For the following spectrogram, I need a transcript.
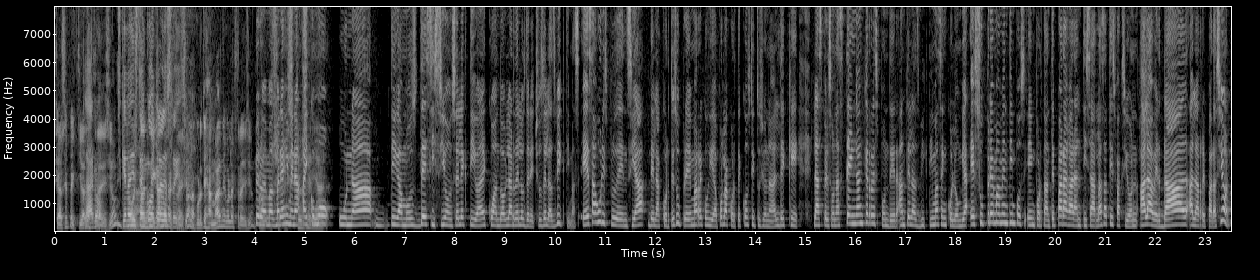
se hace efectiva Claro, la extradición. es que nadie está en contra de la negando extradición. La Corte jamás negó la extradición. Pero además, María Jimena, hay como una, digamos, decisión selectiva de cuándo hablar de los derechos de las víctimas. Esa jurisprudencia de la Corte Suprema, recogida por la Corte Constitucional, de que las personas tengan que responder ante las víctimas en Colombia, es supremamente importante para garantizar la satisfacción a la verdad, a la reparación.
